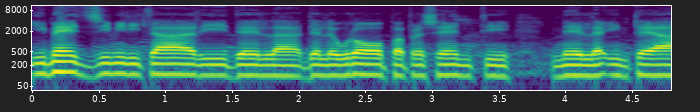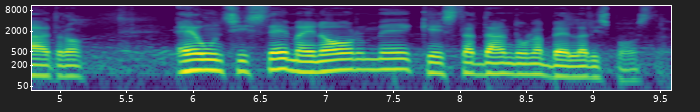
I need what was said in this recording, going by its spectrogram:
i mezzi militari dell'Europa presenti nel, in teatro. È un sistema enorme che sta dando una bella risposta.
